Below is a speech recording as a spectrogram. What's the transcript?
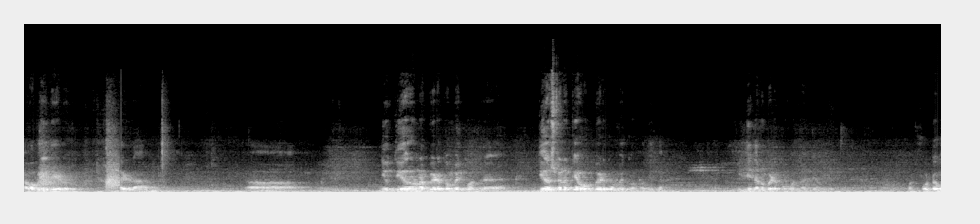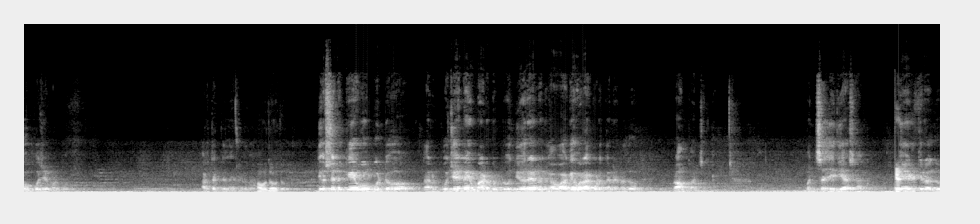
ಯಾವಾಗಲೂ ಇದೆ ಹೇಳೋದು. ಹೇಳ ನೀವು ದೇವ್ರನ್ನ ಬೇಡ್ಕೊಬೇಕು ಅಂದರೆ ದೇವಸ್ಥಾನಕ್ಕೆ ಹೋಗಿ ಬೇಡ್ಕೊಬೇಕು ಅನ್ನೋದಿಲ್ಲ. ಇಲ್ಲಿಂದನೂ ಬೇಡ್ಕೊಬೋದು ನಾನು ದೇವ್ರಿಗೆ. ಒಂದು ಫೋಟೋಗೂ ಪೂಜೆ ಮಾಡ್ಬೋದು. ಅರ್ಥ ಆಗ್ತದೆ ಹೌದು ಹೌದೌದು. ದೇವಸ್ಥಾನಕ್ಕೆ ಹೋಗ್ಬಿಟ್ಟು ನಾನು ಪೂಜೆನೇ ಮಾಡಿಬಿಟ್ಟು ದೇವರೇ ನನಗೆ ಅವಾಗೇ ವರ ಕೊಡ್ತಾನೆ ಅನ್ನೋದು ರಾಂಗ್ ಕಾನ್ಸೆಪ್ಟ್ ಮನ್ಸಲ್ಲಿ ಇದೆಯಾ ಸಾಕು. ಏನೇ ಹೇಳ್ತಿರೋದು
